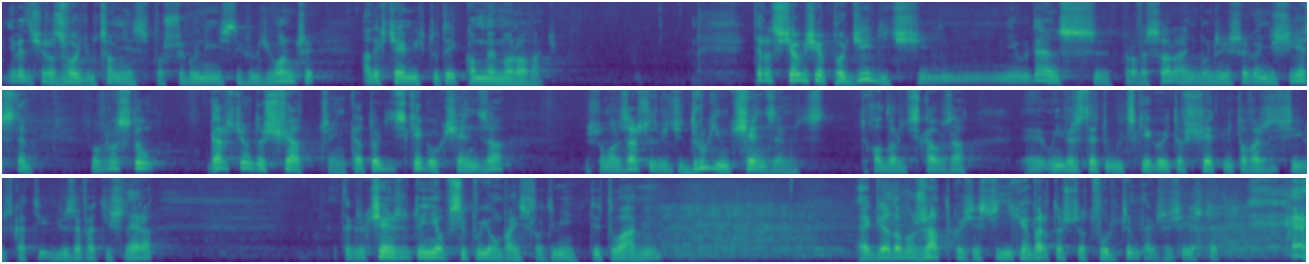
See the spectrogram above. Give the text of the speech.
Nie będę się rozwodził, co mnie z poszczególnymi z tych ludzi łączy, ale chciałem ich tutaj kommemorować. Teraz chciałbym się podzielić, nie udając profesora ani mądrzejszego niż jestem, po prostu garścią doświadczeń katolickiego księdza. Zresztą mam zaszczyt być drugim księdzem honoris causa Uniwersytetu Łódzkiego i to w świetnym towarzystwie Józefa Tischnera. Także księży tutaj nie obsypują Państwo tymi tytułami. A jak wiadomo, rzadkość jest czynnikiem wartościotwórczym, także się jeszcze.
